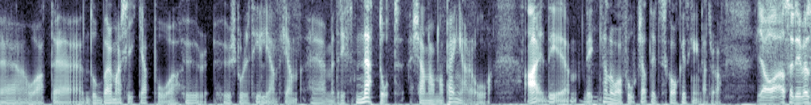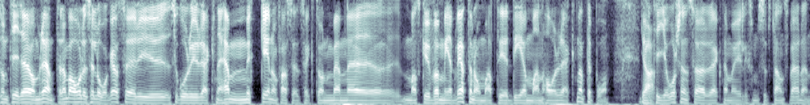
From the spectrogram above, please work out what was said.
eh, och att eh, då börjar man kika på hur, hur står det till egentligen eh, med driftnettot. Tjänar de några pengar? Och, nej, det, det kan nog vara fortsatt lite skakigt kring det tror jag. Ja, alltså det är väl som tidigare. Om räntorna bara håller sig låga så, det ju, så går det ju att räkna hem mycket inom fastighetssektorn. Men eh, man ska ju vara medveten om att det är det man har räknat det på. Ja. För tio år sedan så räknar man ju liksom substansvärden.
